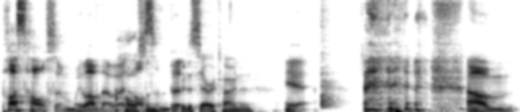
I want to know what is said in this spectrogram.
Plus wholesome. We love that word wholesome, wholesome but bit of serotonin Yeah. um,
